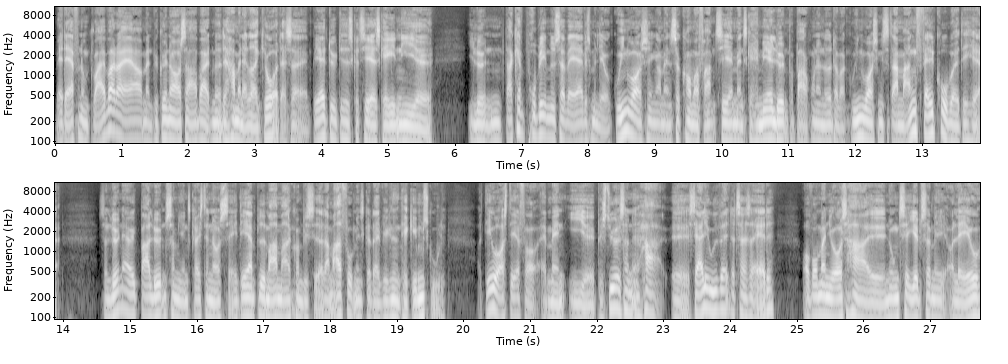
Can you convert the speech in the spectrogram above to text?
hvad det er for nogle driver, der er, og man begynder også at arbejde med, det har man allerede gjort, altså bæredygtighedskriterier skal ind i, øh, i lønnen. Der kan problemet så være, hvis man laver greenwashing, og man så kommer frem til, at man skal have mere løn på baggrund af noget, der var greenwashing, så der er mange faldgrupper i det her. Så løn er jo ikke bare løn, som Jens Christian også sagde. Det er blevet meget, meget kompliceret. Der er meget få mennesker, der i virkeligheden kan gennemskue det. Og det er jo også derfor, at man i øh, bestyrelserne har øh, særlige udvalg, der tager sig af det, og hvor man jo også har øh, nogen til at hjælpe sig med at lave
